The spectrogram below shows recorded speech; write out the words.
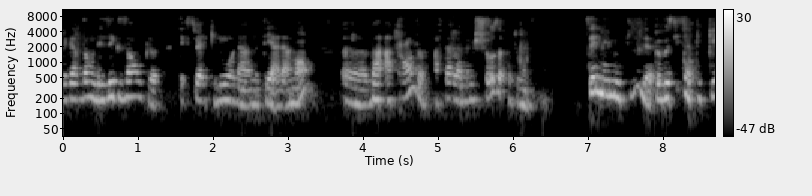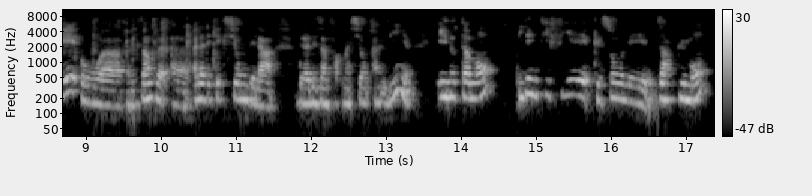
regardant les exemples textuels que nous, on a notés à la main, va apprendre à faire la même chose automatiquement. Ces mêmes outils peuvent aussi s'appliquer, euh, par exemple, à, la détection de la, de la désinformation en ligne et notamment identifier quels sont les arguments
